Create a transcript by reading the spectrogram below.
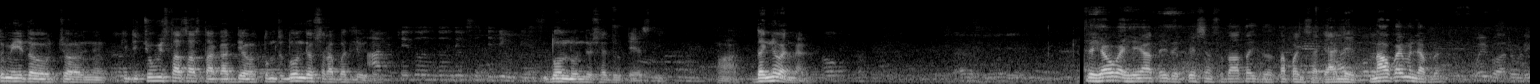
तुम्ही इथं च- किती चोवीस तास असता का? देव तुमचं दोन दिवसाला बदली होती. आमचे दोन दोन दिवसाची ड्युटी असते. दोन दोन दिवसात ड्युटी असते. हां. धन्यवाद मॅडम ओके. तर हे बघा हे आता इथे पेशंट सुद्धा आता इथं तपासणीसाठी आले नाव काय म्हणले आपलं? वैभव आठवडे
